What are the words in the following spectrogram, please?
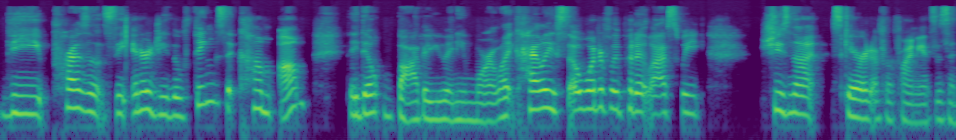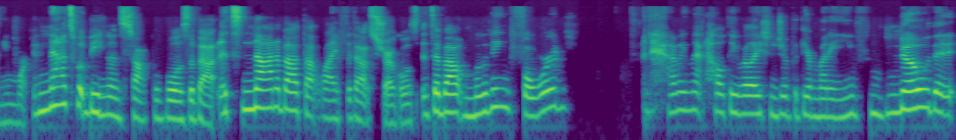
the presence, the energy, the things that come up, they don't bother you anymore. Like Kylie so wonderfully put it last week she's not scared of her finances anymore. And that's what being unstoppable is about. It's not about that life without struggles, it's about moving forward and having that healthy relationship with your money. You know that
